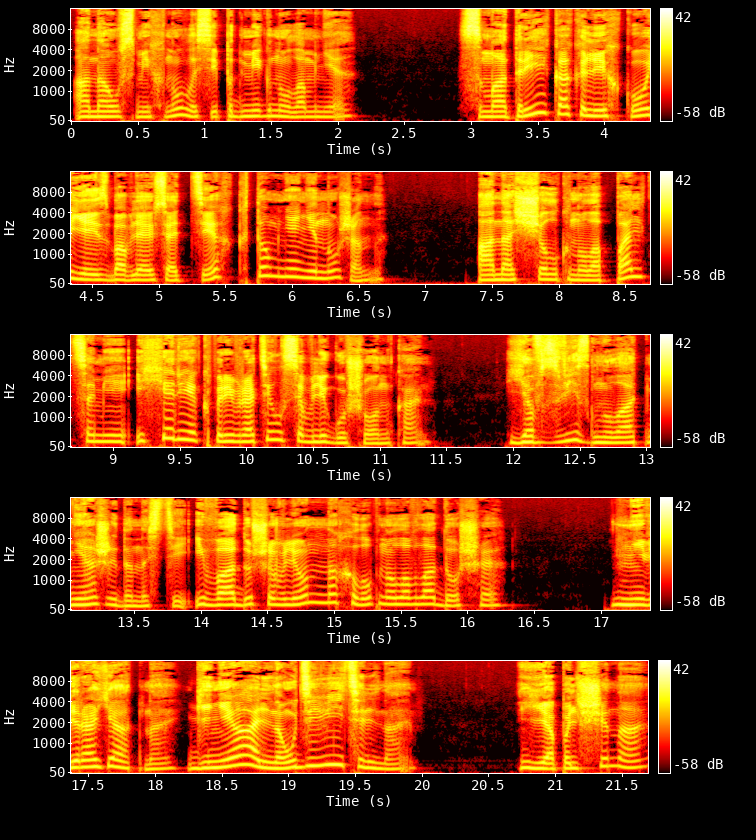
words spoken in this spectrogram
Она усмехнулась и подмигнула мне. «Смотри, как легко я избавляюсь от тех, кто мне не нужен. Она щелкнула пальцами, и Херик превратился в лягушонка. Я взвизгнула от неожиданности и воодушевленно хлопнула в ладоши. «Невероятно! Гениально! Удивительно!» «Я польщена!»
